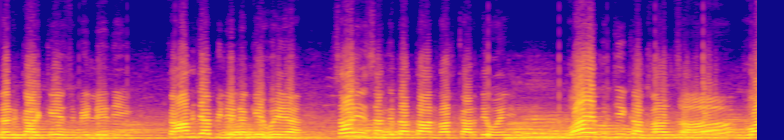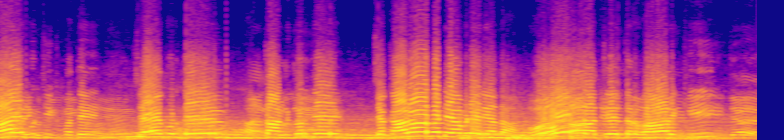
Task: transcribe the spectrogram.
ਦਿਨ ਕਰਕੇ ਇਸ ਮੇਲੇ ਦੀ ਕਾਮਯਾਬੀ ਲਈ ਲੱਗੇ ਹੋਏ ਆ ਸਾਰੀ ਸੰਗਤ ਦਾ ਧੰਨਵਾਦ ਕਰਦੇ ਹੋਏ ਵਾਹਿਗੁਰੂ ਜੀ ਕਾ ਖਾਲਸਾ, ਵਾਹਿਗੁਰੂ ਜੀ ਕੀ ਫਤਿਹ। ਜੈ ਗੁਰਦੇਵ, ਧੰਨ ਗੁਰਦੇਵ, ਜਕਾਰਾ ਵੱਡਿਆ ਵਡੇਰਿਆਂ ਦਾ। ਉਹ ਸਾਚੇ ਦਰਬਾਰ ਕੀ ਜੈ।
